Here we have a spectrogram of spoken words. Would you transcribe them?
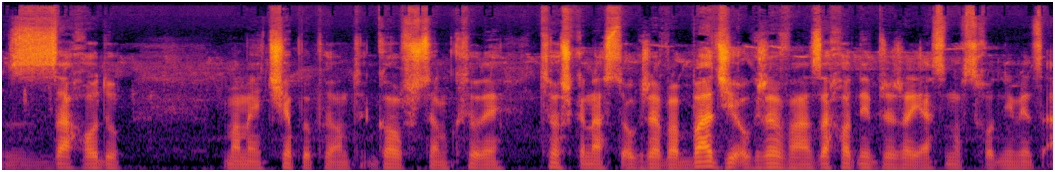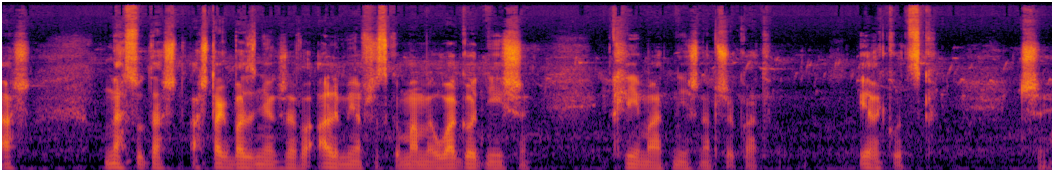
z zachodu mamy ciepły prąd Gulf Stream, który troszkę nas tu ogrzewa, bardziej ogrzewa zachodnie brzeże jasno-wschodnie, więc aż nas tu aż, aż tak bardzo nie ogrzewa, ale mimo wszystko mamy łagodniejszy klimat niż na przykład Irkuck czy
